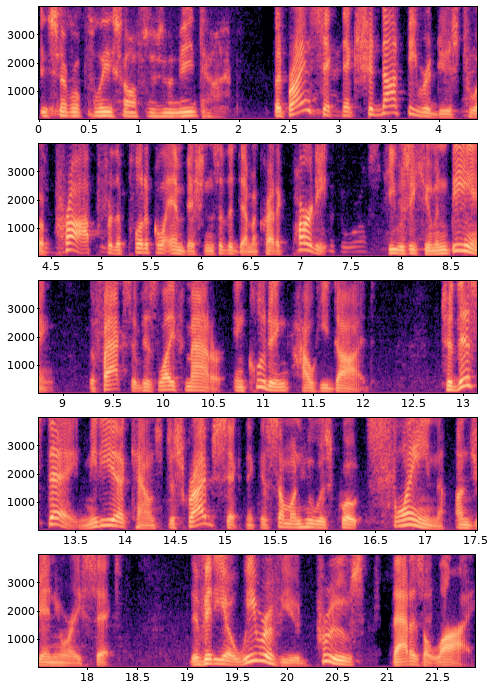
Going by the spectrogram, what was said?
and several police officers in the meantime. But Brian Sicknick should not be reduced to a prop for the political ambitions of the Democratic Party. He was a human being. The facts of his life matter, including how he died. To this day, media accounts describe Sicknick as someone who was, quote, slain on January 6th. The video we reviewed proves that is a lie.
